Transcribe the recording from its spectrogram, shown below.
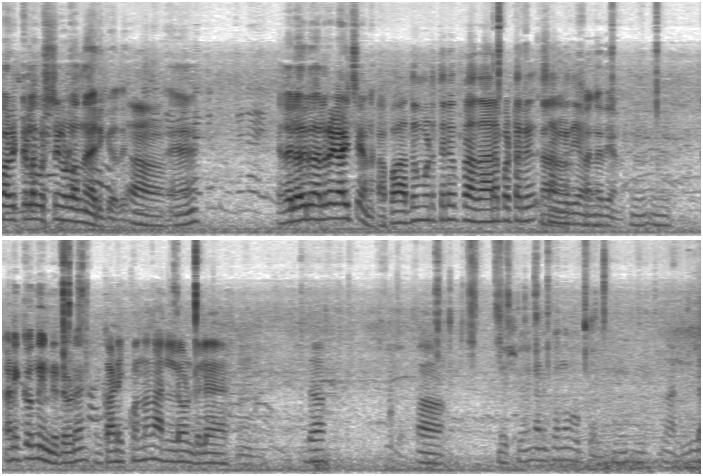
പഴക്കമുള്ള വൃക്ഷങ്ങളൊന്നായിരിക്കും അത്. ഏഹ് അതൊരു നല്ലൊരു കാഴ്ചയാണ്. അപ്പൊ അതും ഇവിടുത്തെ ഒരു പ്രധാനപ്പെട്ട ഒരു സംഗതിയാണ്. സംഗതിയാണ്. കേട്ടോ ഇവിടെ? കണിക്കൊന്ന നല്ലോണ്ട് അല്ലേ ഇതാ. ആ. വിഷുവിന് കണിക്കൊന്ന. നല്ല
